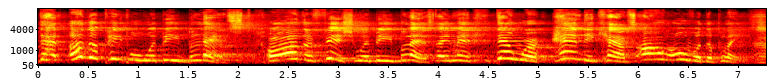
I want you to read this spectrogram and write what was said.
that other people would be blessed or other fish would be blessed. Amen. There were handicaps all over the place.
